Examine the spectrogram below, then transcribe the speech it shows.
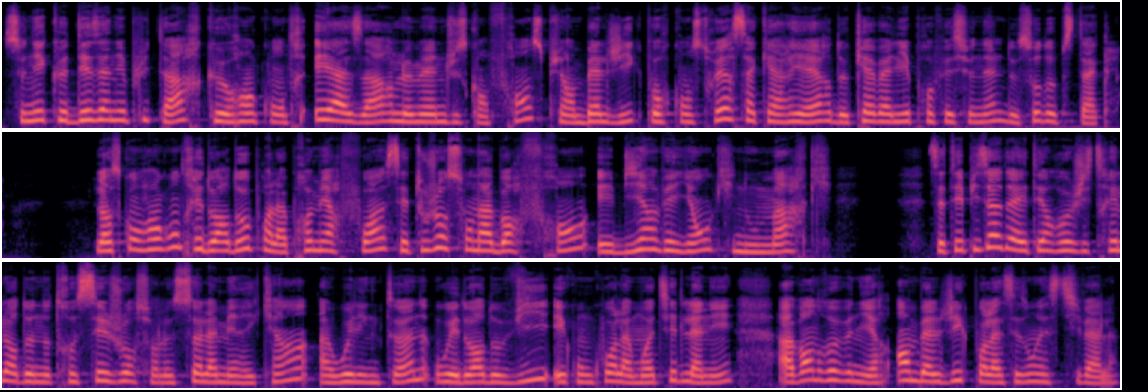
Ce n'est que des années plus tard que rencontre et hasard le mènent jusqu'en France puis en Belgique pour construire sa carrière de cavalier professionnel de saut d'obstacle. Lorsqu'on rencontre Eduardo pour la première fois, c'est toujours son abord franc et bienveillant qui nous marque. Cet épisode a été enregistré lors de notre séjour sur le sol américain, à Wellington, où Eduardo vit et concourt la moitié de l'année, avant de revenir en Belgique pour la saison estivale.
